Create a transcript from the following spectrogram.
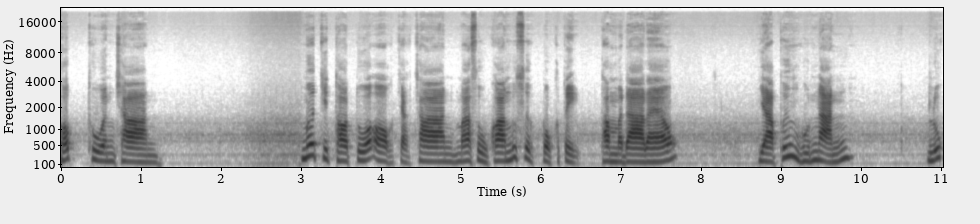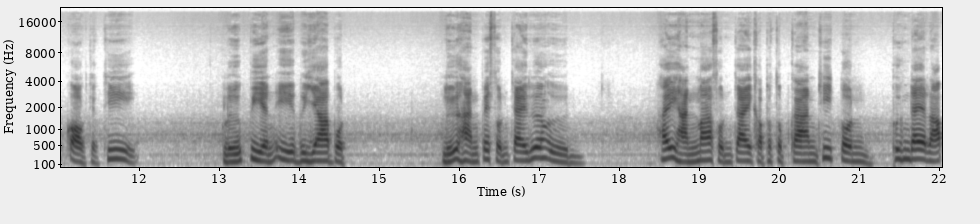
ทบทวนฌานเมื่อจิตถอดตัวออกจากฌานมาสู่ความรู้สึกปกติธรรมดาแล้ว อย่าพึ่งหุนหัน ลุกออกจากที่ หรือเปลี่ยนอิริยาบถหรือหันไปสนใจเรื่องอื่น ให้หันมาสนใจกับประสบการณ์ที่ตนพึ่งได้รับ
